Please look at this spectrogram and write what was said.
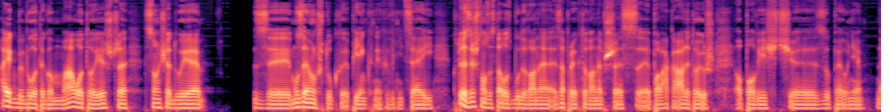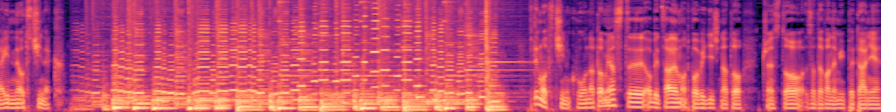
a jakby było tego mało, to jeszcze sąsiaduje z Muzeum Sztuk Pięknych w Nicei, które zresztą zostało zbudowane, zaprojektowane przez Polaka, ale to już opowieść e, zupełnie na inny odcinek. W tym odcinku. Natomiast y, obiecałem odpowiedzieć na to często zadawane mi pytanie,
